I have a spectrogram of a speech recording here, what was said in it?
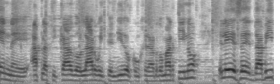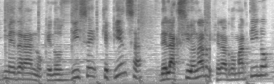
eh, ha platicado largo y tendido con Gerardo Martino. Él es eh, David Medrano, que nos dice qué piensa del accionar de Gerardo Martino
